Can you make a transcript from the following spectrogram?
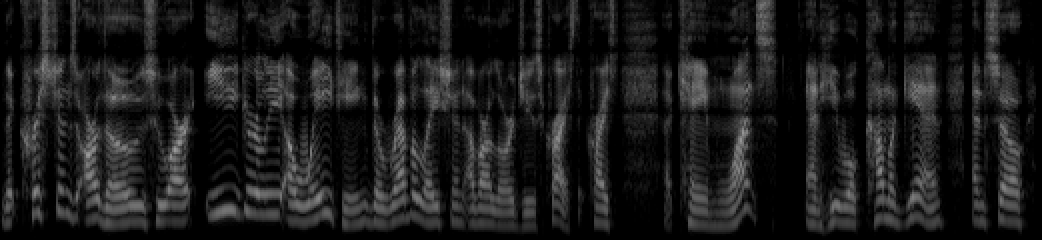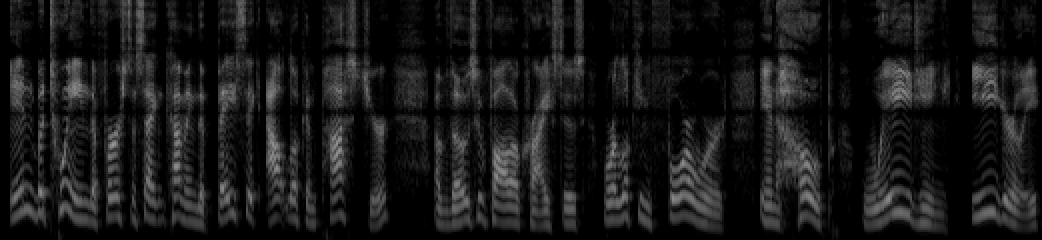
That Christians are those who are eagerly awaiting the revelation of our Lord Jesus Christ. That Christ uh, came once and he will come again. And so, in between the first and second coming, the basic outlook and posture of those who follow Christ is we're looking forward in hope, waiting eagerly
